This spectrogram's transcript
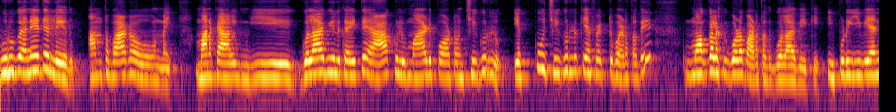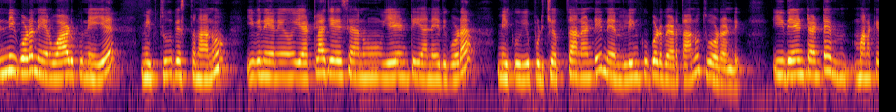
పురుగు అనేదే లేదు. అంత బాగా ఉన్నాయి. మనకు ఈ గులాబీలకైతే ఆకులు మాడిపోవటం చిగుర్లు. ఎక్కువ చిగుర్లకి ఎఫెక్ట్ పడుతుంది. మొగ్గలకు కూడా పడుతుంది గులాబీకి. ఇప్పుడు ఇవన్నీ కూడా నేను వాడుకునేయే మీకు చూపిస్తున్నాను. ఇవి నేను ఎట్లా చేశాను ఏంటి అనేది కూడా మీకు ఇప్పుడు చెప్తానండి నేను లింక్ కూడా పెడతాను చూడండి. ఇదేంటంటే మనకి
